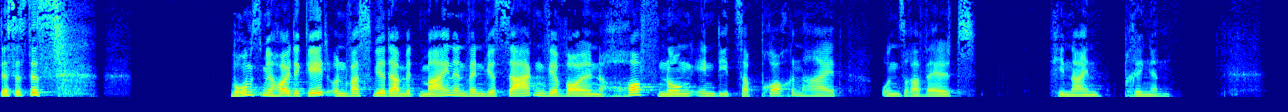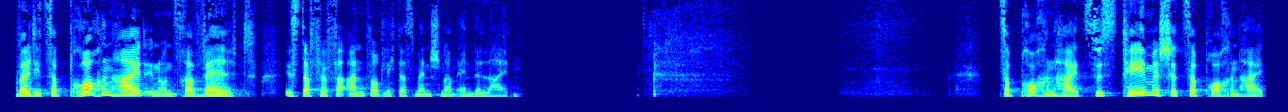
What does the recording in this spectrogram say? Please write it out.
Das ist das, worum es mir heute geht und was wir damit meinen, wenn wir sagen, wir wollen Hoffnung in die Zerbrochenheit unserer Welt hineinbringen. Weil die Zerbrochenheit in unserer Welt ist dafür verantwortlich, dass Menschen am Ende leiden. Zerbrochenheit, systemische Zerbrochenheit.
